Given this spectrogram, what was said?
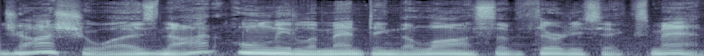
Joshua is not only lamenting the loss of 36 men,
